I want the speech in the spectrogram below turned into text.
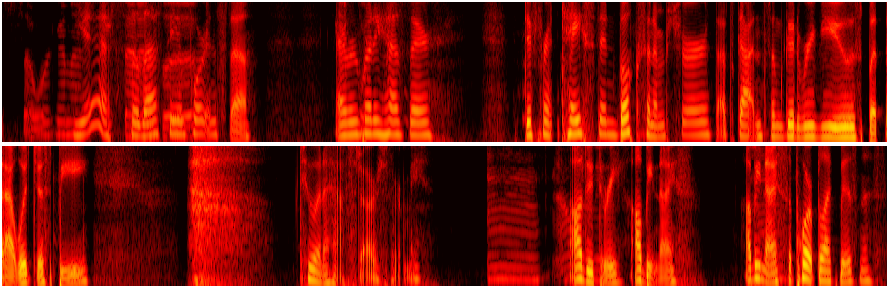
so we're gonna Yes, that so that's the important stuff. Everybody has their different taste in books, and I'm sure that's gotten some good reviews, but that would just be two and a half stars for me. Mm, I'll do three. I'll be nice. I'll be nice. Mhm. Support black business.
